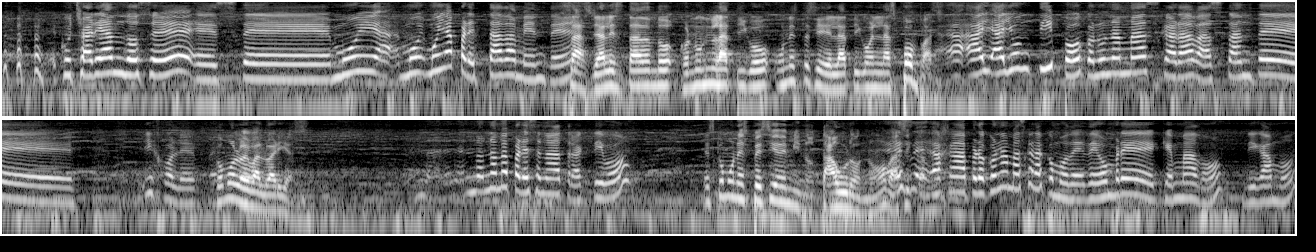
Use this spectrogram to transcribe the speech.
cuchareándose este muy muy muy apretadamente. Sas, ya le está dando con un látigo, una especie de látigo en las pompas. Hay, hay un tipo con una máscara bastante híjole, ¿Cómo lo evaluarías? no, no me parece nada atractivo. Es como una especie de minotauro, ¿no? Es- ajá, pero con una máscara como de, de hombre quemado, digamos.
